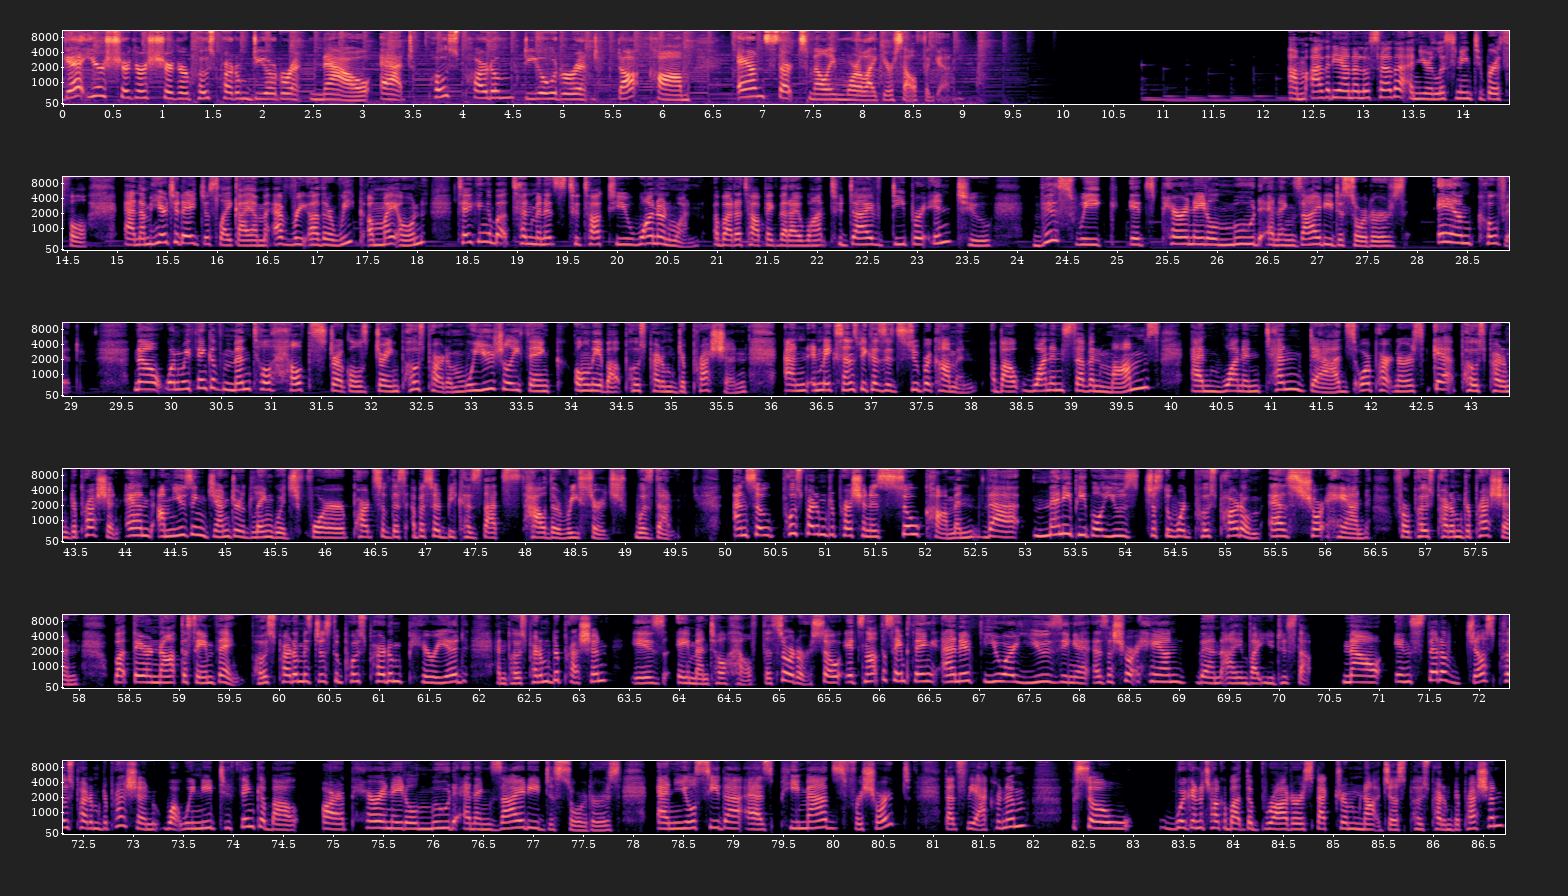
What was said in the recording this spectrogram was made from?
Get your Sugar Sugar postpartum deodorant now at postpartumdeodorant.com and start smelling more like yourself again. I'm Adriana Lozada, and you're listening to Birthful. And I'm here today, just like I am every other week on my own, taking about 10 minutes to talk to you one on one about a topic that I want to dive deeper into. This week, it's perinatal mood and anxiety disorders and COVID. Now, when we think of mental health struggles during postpartum, we usually think only about postpartum depression. And it makes sense because it's super common. About one in seven moms and one in 10 dads or partners get postpartum depression. And I'm using gendered language for parts of this episode because that's how the research was done. And so postpartum depression is so common that many people use just the word postpartum as shorthand for postpartum depression, but they are not the same thing. Postpartum is just a postpartum period and postpartum depression is a mental health disorder. So it's not the same thing. And if you are using it as a shorthand, then I invite you to stop. Now, instead of just postpartum depression, what we need to think about are perinatal mood and anxiety disorders. And you'll see that as PMADS for short. That's the acronym. So we're going to talk about the broader spectrum, not just postpartum depression.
